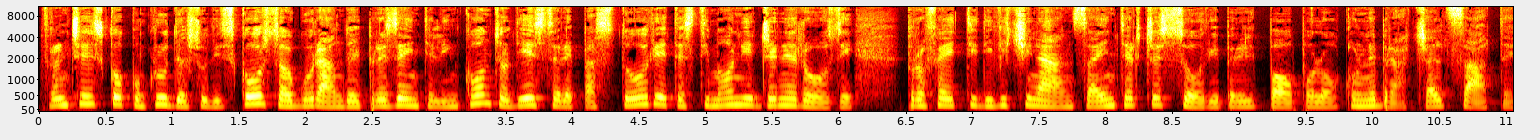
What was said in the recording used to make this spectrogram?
Francesco conclude il suo discorso augurando ai presenti l'incontro di essere pastori e testimoni generosi, profeti di vicinanza e intercessori per il popolo con le braccia alzate.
